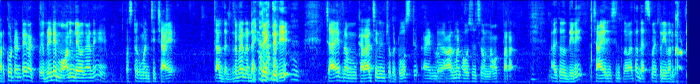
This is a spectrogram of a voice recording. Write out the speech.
వర్కౌట్ అంటే నాకు ఎవ్రీడే మార్నింగ్ లేవగానే ఫస్ట్ ఒక మంచి ఛాయ్ చాలా దరిద్రమైన డైట్ ఇది. చాయ్ ఫ్రమ్ కరాచీ నుంచి ఒక టోస్ట్ అండ్ ఆల్మండ్ హౌస్ నుంచి ఒక నమక్ పర. అది కొంచెం తిని చాయ్ చేసిన తర్వాత that's my pre workout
